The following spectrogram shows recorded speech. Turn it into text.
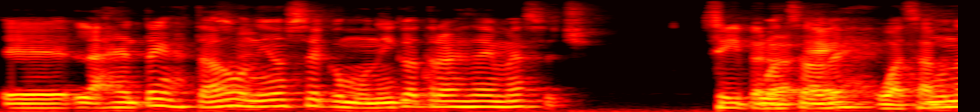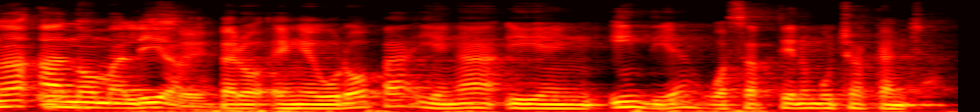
Eh, la gente en Estados Sí. Unidos se comunica a través de iMessage. Sí, pero WhatsApp en es una anomalía. Sí. pero en Europa y en, y en India, WhatsApp tiene mucha cancha.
